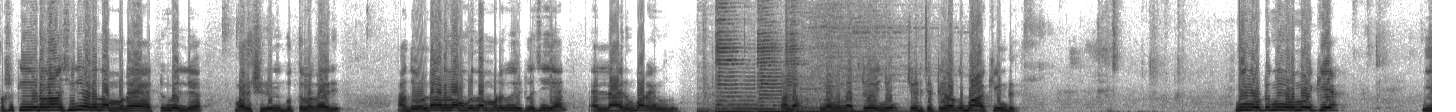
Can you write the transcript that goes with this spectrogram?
പക്ഷെ കീടനാശിനിയാണ് നമ്മുടെ ഏറ്റവും വലിയ മനുഷ്യന് വിപത്തുള്ള കാര്യം. അതുകൊണ്ടാണ് നമ്മൾ നമ്മുടെ വീട്ടിൽ ചെയ്യാൻ എല്ലാവരും പറയുന്നത്. അല്ല നമ്മൾ നട്ട് കഴിഞ്ഞു. ചെടിച്ചട്ടികളൊക്കെ ബാക്കിയുണ്ട്. ഇനി ഇങ്ങോട്ട് നിങ്ങൾ നോക്കിയേ. ഈ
